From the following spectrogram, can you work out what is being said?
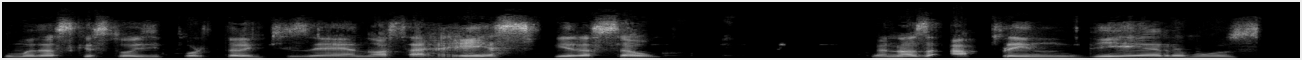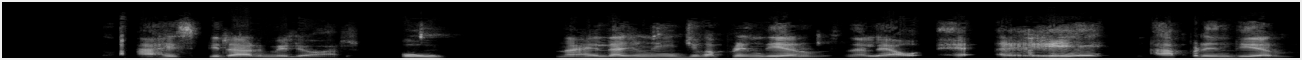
uma das questões importantes é a nossa respiração. É nós aprendermos a respirar melhor. Ou, na realidade, eu nem digo aprendermos, né, Léo? É reaprendermos.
